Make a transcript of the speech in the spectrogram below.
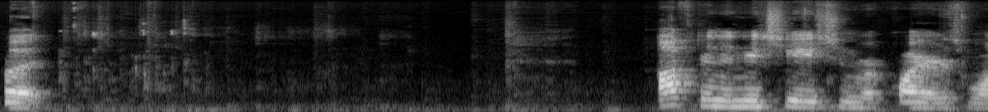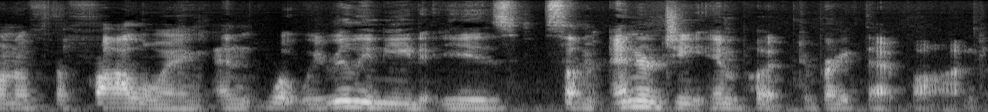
But often initiation requires one of the following, and what we really need is some energy input to break that bond.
